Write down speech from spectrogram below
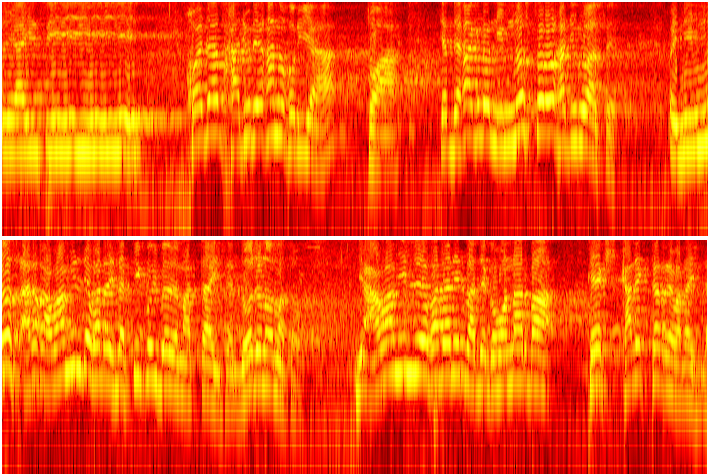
লইয়া আইছি। খয়দাত খাজুর এখানো করিয়া তো এর দেখা গেল নিম্ন স্তরের খাজুরও আছে। ওই নিম্ন আরও আওয়ামিল রে ফাটাইছিল কি কইবে মাত্রা আইছে দুজনের মতো যে আওয়ামিল রে ফাটানির বাদে গভর্নর বা ট্যাক্স কালেক্টর রে ফাটাইছিল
